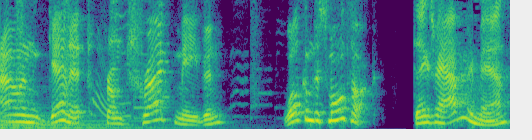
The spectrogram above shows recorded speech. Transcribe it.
Allen Gannett from TrackMaven. Welcome to Small Talk. Thanks for having me, man.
